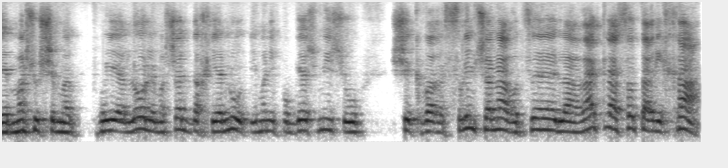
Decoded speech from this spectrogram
אה, משהו שמפריע לו, למשל דחיינות, אם אני פוגש מישהו שכבר עשרים שנה רוצה לה, רק לעשות עריכה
